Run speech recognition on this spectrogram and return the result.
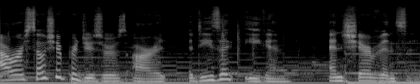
Our associate producers are Adizah Eghan and Cher Vincent.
